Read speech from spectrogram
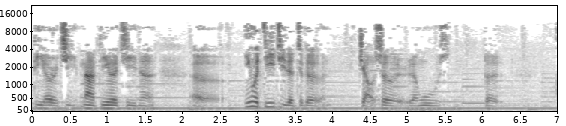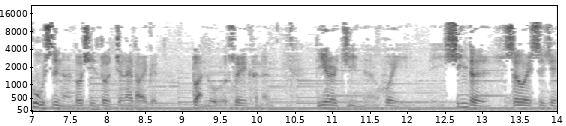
第二季。那第二季呢，呃，因为第一季的这个角色人物的故事呢，都其实都交代到一个段落了，所以可能第二季呢，会以新的社会事件、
